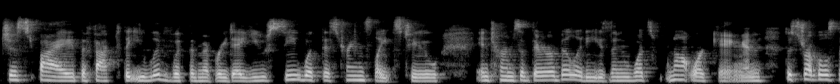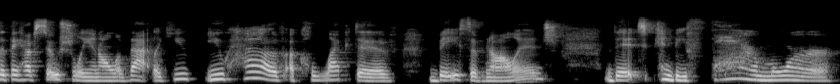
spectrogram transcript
just by the fact that you live with them every day. You see what this translates to in terms of their abilities and what's not working and the struggles that they have socially and all of that. Like you you have a collective base of knowledge that can be far more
